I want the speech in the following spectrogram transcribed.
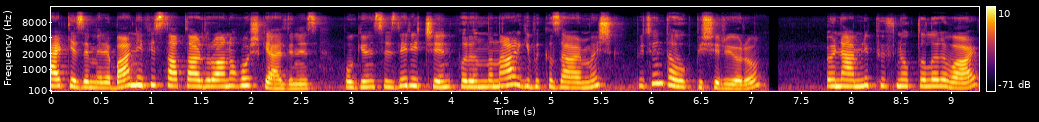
Herkese merhaba. Nefis Tatlar Durağı'na hoş geldiniz. Bugün sizler için fırında nar gibi kızarmış bütün tavuk pişiriyorum. Önemli püf noktaları var.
